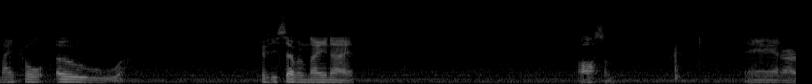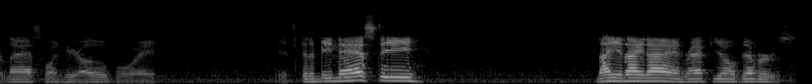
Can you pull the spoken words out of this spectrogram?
Michael O. 57.99. Awesome. And our last one here. Oh boy. It's going to be nasty. 99.9 Rafael Devers.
